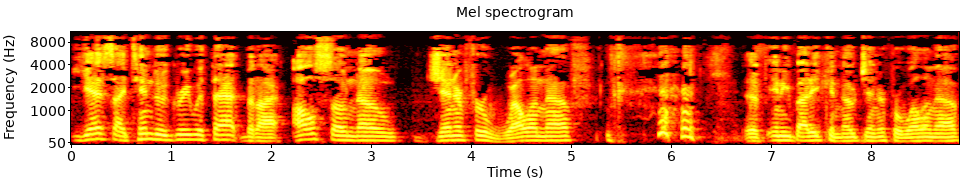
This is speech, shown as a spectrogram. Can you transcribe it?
Yes, I tend to agree with that, but I also know Jennifer well enough. if anybody can know Jennifer well enough,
